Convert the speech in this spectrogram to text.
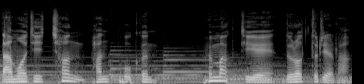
나머지 천 반폭은 회막 뒤에 늘어뜨려라.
